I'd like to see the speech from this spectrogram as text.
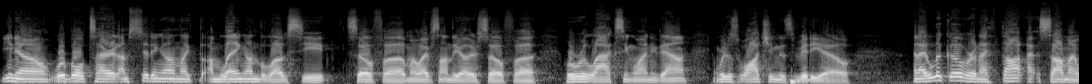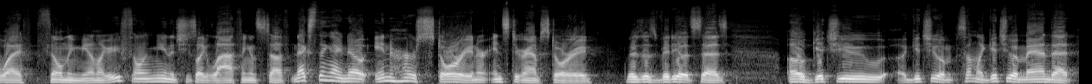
You know, we're both tired. I'm sitting on like I'm laying on the love seat sofa. My wife's on the other sofa. We're relaxing, winding down, and we're just watching this video. And I look over and I thought I saw my wife filming me. I'm like, "Are you filming me?" And then she's like laughing and stuff. Next thing I know, in her story, in her Instagram story, there's this video that says, "Oh, get you, uh, get you a, something like get you a man that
